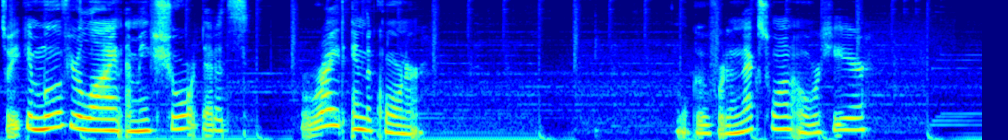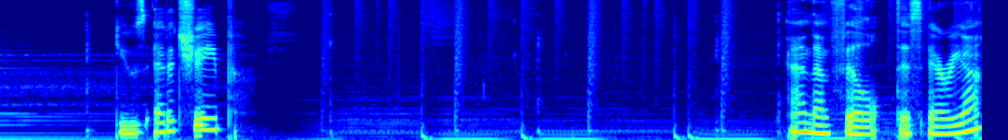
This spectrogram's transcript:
So you can move your line and make sure that it's right in the corner. We'll go for the next one over here use edit shape. And then fill this area.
